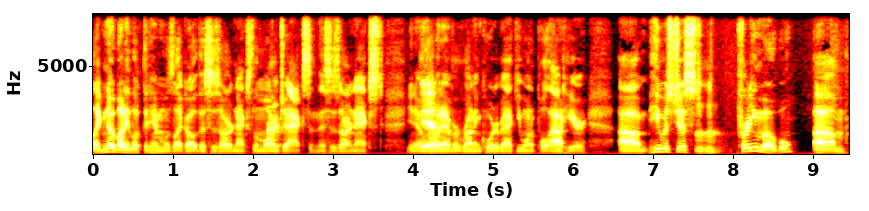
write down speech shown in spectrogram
like nobody looked at him and was like, "Oh, this is our next Lamar Jackson. This is our next, you know, Yeah. whatever running quarterback you want to pull out here." Um, he was just pretty mobile, um,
